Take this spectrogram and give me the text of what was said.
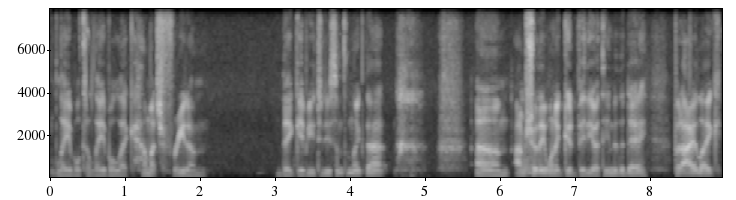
label to label, like how much freedom they give you to do something like that. um, I'm sure they want a good video at the end of the day, but I like,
